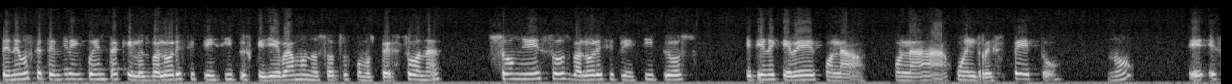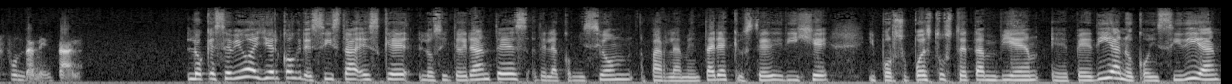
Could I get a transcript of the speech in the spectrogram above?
tenemos que tener en cuenta que los valores y principios que llevamos nosotros como personas son esos valores y principios que tienen que ver con la con la con el respeto, ¿no? Eh, es fundamental. Lo que se vio ayer, congresista, es que los integrantes de la comisión parlamentaria que usted dirige y por supuesto usted también eh, pedían o coincidían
